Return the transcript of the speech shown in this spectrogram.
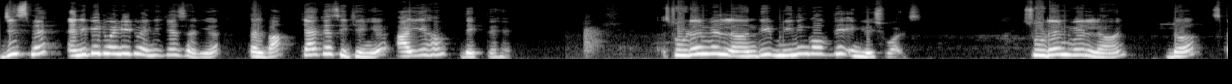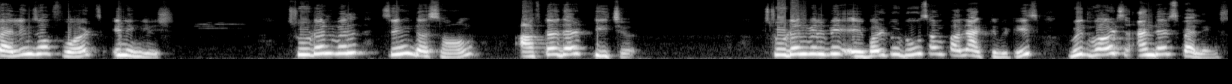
जिसमें एनईपी 2020 के ज़रिए तलबा क्या क्या सीखेंगे, आइए हम देखते हैं। Student will learn the meaning of the English words student will learn the spellings of words in English student will sing the song after their teacher Student will be able to do some fun activities with words and their spellings.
